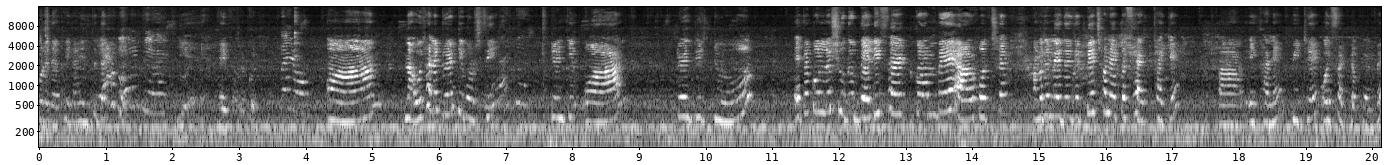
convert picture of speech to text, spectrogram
করে দেখো, এটা হিলতে দেখাবো? না, ওইখানে টোয়েন্টি করছি। টোয়েন্টি ওয়ান টোয়েন্টি টু এটা করলে শুধু বেলি ফ্যাট কমবে, আর হচ্ছে আমাদের মেয়েদের যে পেছনে একটা ফ্যাট থাকে আহ, এইখানে পিঠে ওই ফ্যাটটা কমবে।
